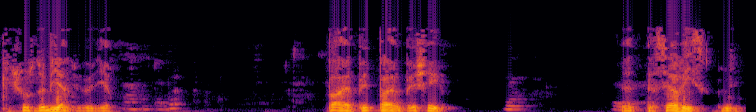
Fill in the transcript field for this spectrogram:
Quelque chose de bien, tu veux dire. Cadeau. Pas un, pé- pas un péché, un, un service. comme on dit.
